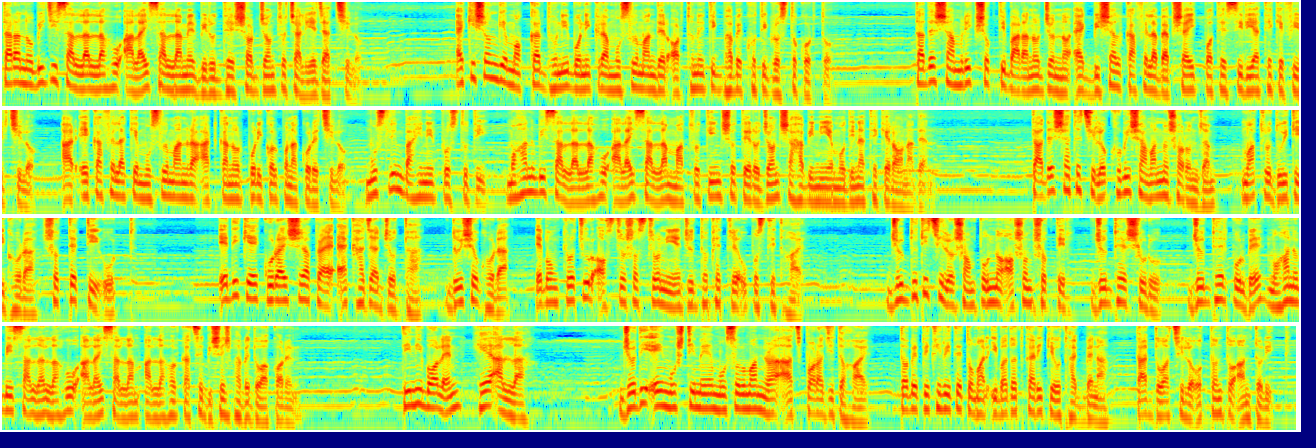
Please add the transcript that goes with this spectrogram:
তারা নবীজি সাল্লাল্লাহু আলাই সাল্লামের বিরুদ্ধে ষড়যন্ত্র চালিয়ে যাচ্ছিল। একই সঙ্গে মক্কার ধনী বণিকরা মুসলমানদের অর্থনৈতিকভাবে ক্ষতিগ্রস্ত করত। তাদের সামরিক শক্তি বাড়ানোর জন্য এক বিশাল কাফেলা ব্যবসায়িক পথে সিরিয়া থেকে ফিরছিল, আর এ কাফেলাকে মুসলমানরা আটকানোর পরিকল্পনা করেছিল। মুসলিম বাহিনীর প্রস্তুতি, মহানবী সাল্লাল্লাহু আলাই সাল্লাম মাত্র তিনশো তেরো জন সাহাবি নিয়ে মদিনা থেকে রওনা দেন। তাদের সাথে ছিল খুবই সামান্য সরঞ্জাম মাত্র দুইটি ঘোড়া সত্তরটি উট। এদিকে কুরাইশরা প্রায় এক হাজার যোদ্ধা, দুইশো ঘোড়া এবং প্রচুর অস্ত্রশস্ত্র নিয়ে যুদ্ধক্ষেত্রে উপস্থিত হয়। যুদ্ধটি ছিল সম্পূর্ণ অসম শক্তির যুদ্ধের শুরু। যুদ্ধের পূর্বে মহানবী সাল্লাল্লাহু আলাই সাল্লাম আল্লাহর কাছে বিশেষভাবে দোয়া করেন। তিনি বলেন, হে আল্লাহ, যদি এই মুষ্টিমেয় মুসলমানরা আজ পরাজিত হয়, তবে পৃথিবীতে তোমার ইবাদতকারী কেউ থাকবে না। তার দোয়া ছিল অত্যন্ত আন্তরিক।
